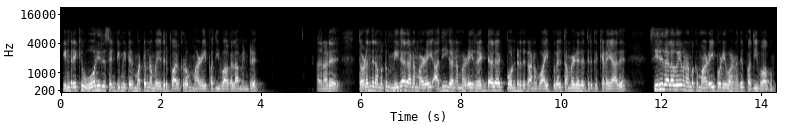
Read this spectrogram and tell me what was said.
இன்றைக்கு ஓரிரு சென்டிமீட்டர் மட்டும் நம்ம எதிர்பார்க்கிறோம். மழை பதிவாகலாம் என்று. அதனால தொடர்ந்து நமக்கு மிக கனமழை அதி கனமழை ரெட் அலர்ட் போன்றதுக்கான வாய்ப்புகள் தமிழகத்திற்கு கிடையாது. சிறிதளவே நமக்கு மழை பொழிவானது பதிவாகும்.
